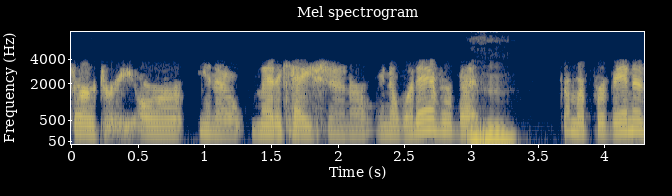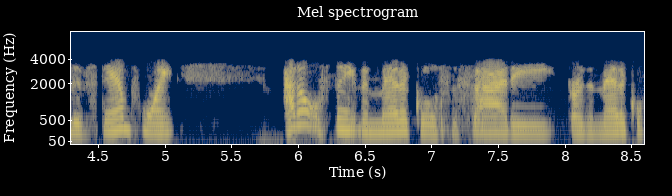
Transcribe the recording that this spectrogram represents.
surgery or, you know, medication or, you know, whatever. But Mhm. from a preventative standpoint, I don't think the medical society or the medical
